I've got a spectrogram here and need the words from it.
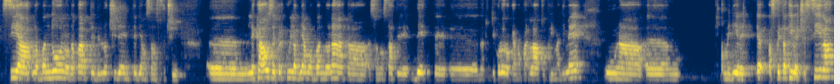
sia l'abbandono da parte dell'Occidente di Aung San Suu Kyi. Eh, le cause per cui l'abbiamo abbandonata sono state dette eh, da tutti coloro che hanno parlato prima di me, una ehm, come dire, eh, aspettativa eccessiva,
